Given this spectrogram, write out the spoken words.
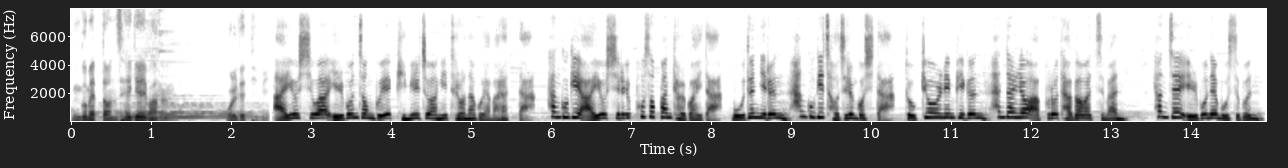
궁금했던 세계의 반응. 월드TV. IOC와 일본 정부의 비밀 조항이 드러나고야 말았다. 한국이 IOC를 포섭한 결과이다. 모든 일은 한국이 저지른 것이다. 도쿄올림픽은 한 달여 앞으로 다가왔지만 현재 일본의 모습은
